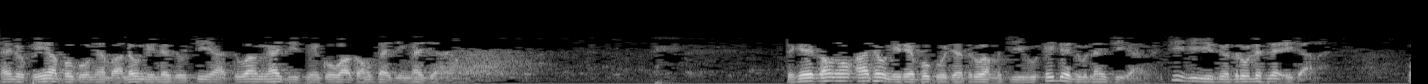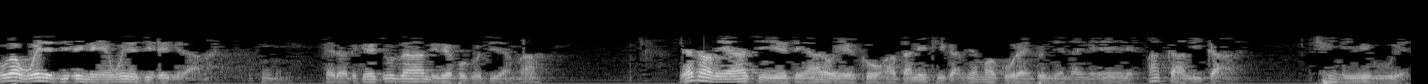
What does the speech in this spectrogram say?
အဲလိုဘေးကပုဂ္ဂိုလ်များဘာလုပ်နေလဲဆိုကြည့်ရသူကငိုက်ကြည့်ဆိုရင်ကိုယ်ကခေါင်းဆိုင်ခြင်းငိုက်ကြတယ် တကယ်ကောင်းကောင်းအားထုတ်နေတဲ့ပုဂ္ဂိုလ်ကျသူတို့ကမကြည့်ဘူးအိတ်တဲ့လူလိုက်ကြည့်တာကြည့်ကြည့်ဆိုသူတို့လက်လက်အိတ်တာဟိုကဝဲရကြီးအိတ်နေရင်ဝဲရကြီးအိတ်နေတာအဲတော့တကယ်ကြိုးစားနေတဲ့ပုဂ္ဂိုလ်ကြည့်ရမှာရသော်ဘုရားရှင်ရဲ့တရားတော်ရဲ့ကိုဟာတဏှိထိကမျက်မှောက်ကိုယ်တိုင်တွေ့မြင်နိုင်တယ်တဲ့အကာလိကအချိန်မရွေးဘူးတဲ့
